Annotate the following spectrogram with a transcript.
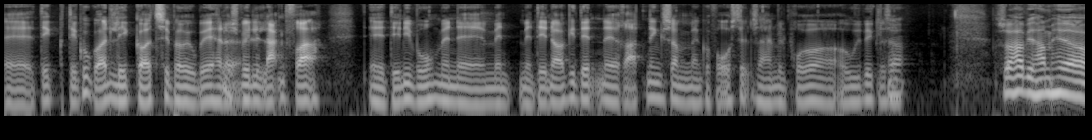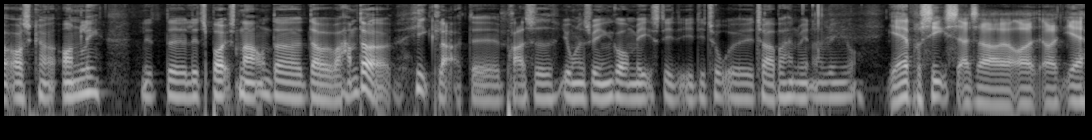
øh, det, det kunne godt ligge godt til Paris-Roubaix. Han er ja. selvfølgelig langt fra øh, det niveau, men, øh, men, men det er nok i den øh, retning, som man kunne forestille sig, at han vil prøve at, at udvikle sig. Ja. Så har vi ham her, Oscar Onley, lidt, øh, lidt spøjs navn, der, der var ham, der helt klart øh, pressede Jonas Vingegaard mest i, i de to øh, etapper, han vinder i Vingegaard. Ja, præcis. Altså, og, og ja,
